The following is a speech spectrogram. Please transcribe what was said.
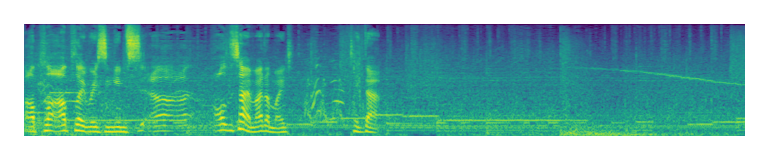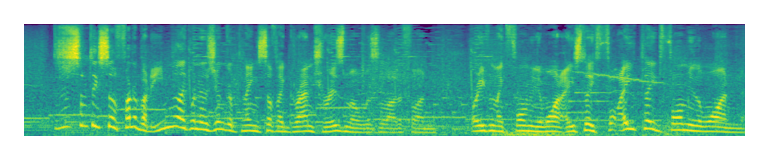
I'll, pl I'll play racing games uh, all the time. I don't mind. Take that. There's just something so fun about it. Even like when I was younger, playing stuff like Gran Turismo was a lot of fun, or even like Formula One. I used to play. I played Formula One,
